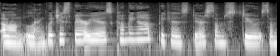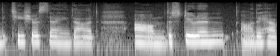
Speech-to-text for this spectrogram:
um, languages barriers coming up because there's some stu- some teachers saying that um, the student uh, they have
